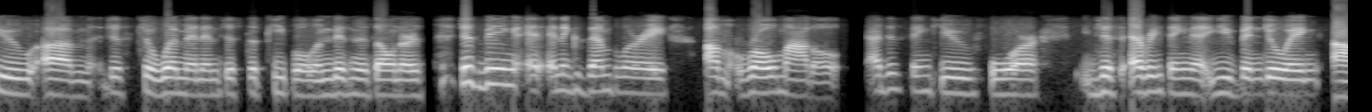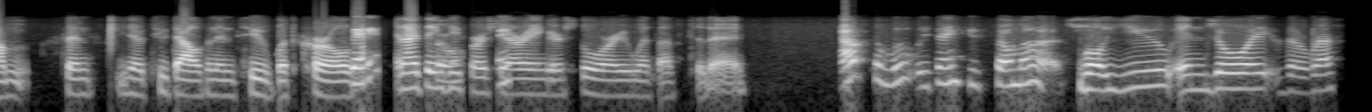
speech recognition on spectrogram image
to um, just to women and just to people and business owners. Just being a, an exemplary um, role model. I just thank you for just everything that you've been doing um, since you know 2002 with curls. Thank and I thank you for sharing your story with us today. Absolutely. Thank you so much. Well, you enjoy the rest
